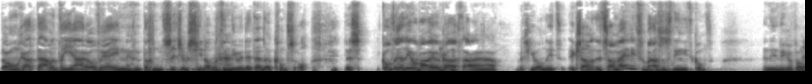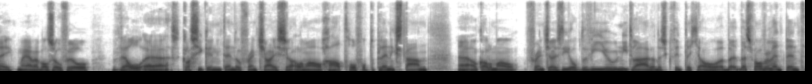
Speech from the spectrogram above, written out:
dan gaat daar wat drie jaar overheen. En dan zit je misschien al met een nieuwe Nintendo console. Dus komt er een nieuwe Mario Kart? Ah, nou, misschien wel niet. Ik zou, het zou mij niet verbazen als die niet komt. In ieder geval. Nee, maar ja, we hebben al zoveel wel eh, klassieke Nintendo franchise eh, allemaal gehad of op de planning staan. Eh, ook allemaal franchise die op de Wii U niet waren. Dus ik vind dat je al be- best wel verwend bent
